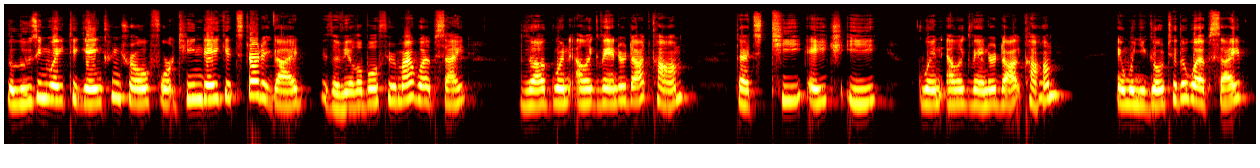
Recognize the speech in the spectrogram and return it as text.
The Losing Weight to Gain Control 14 Day Get Started Guide is available through my website, thegwenalexander.com. That's T H E gwenalexander.com. And when you go to the website,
